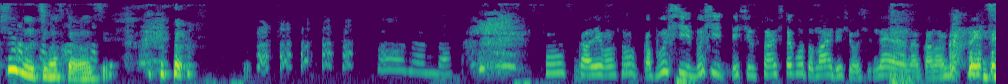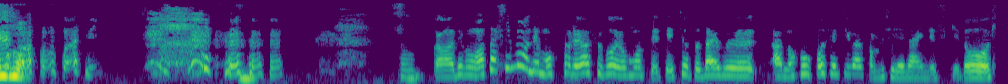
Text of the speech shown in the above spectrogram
すぐ打ちますから、私。そうなんだ。そうか、でもそうか、武士、武士って出産したことないでしょうしね、なかなかね。そうほんまに。そっか。でも私もでもそれはすごい思ってて、ちょっとだいぶ、あの、方向性違うかもしれないんですけど、一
